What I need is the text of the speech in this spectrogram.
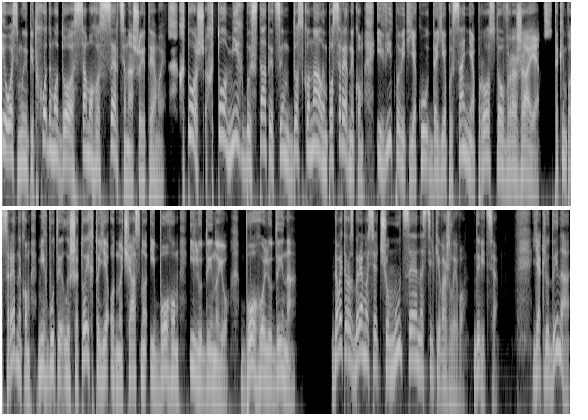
І ось ми підходимо до самого серця нашої теми. Хто ж, хто міг би стати цим досконалим посередником? І відповідь, яку дає писання, просто вражає. Таким посередником міг бути лише той, хто є одночасно і Богом, і людиною. Боголюдина. Давайте розберемося, чому це настільки важливо. Дивіться. Як людина,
